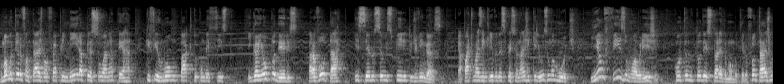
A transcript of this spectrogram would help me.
O Mamuteiro Fantasma foi a primeira pessoa na Terra que firmou um pacto com Mephisto e ganhou poderes para voltar e ser o seu espírito de vingança. É a parte mais incrível desse personagem que ele usa uma mamute. E eu fiz uma origem contando toda a história do Mamuteiro Fantasma.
